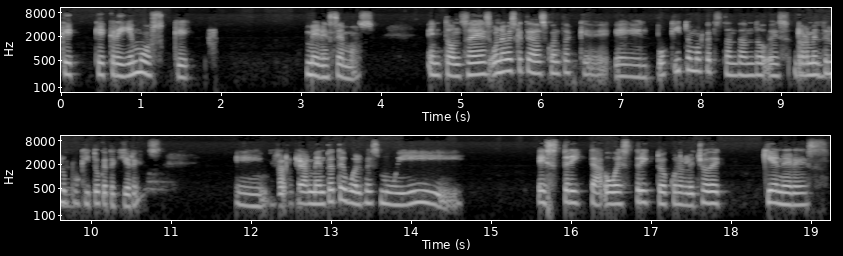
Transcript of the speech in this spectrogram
que creemos que merecemos. Entonces, una vez que te das cuenta que el poquito amor que te están dando es realmente lo poquito que te quieres, y realmente te vuelves muy estricta o estricto con el hecho de quién eres,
